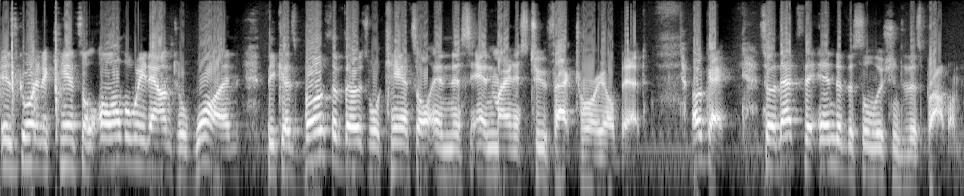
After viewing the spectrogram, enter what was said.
is going to cancel all the way down to 1 because both of those will cancel in this n minus 2 factorial bit. Okay, so that's the end of the solution to this problem.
